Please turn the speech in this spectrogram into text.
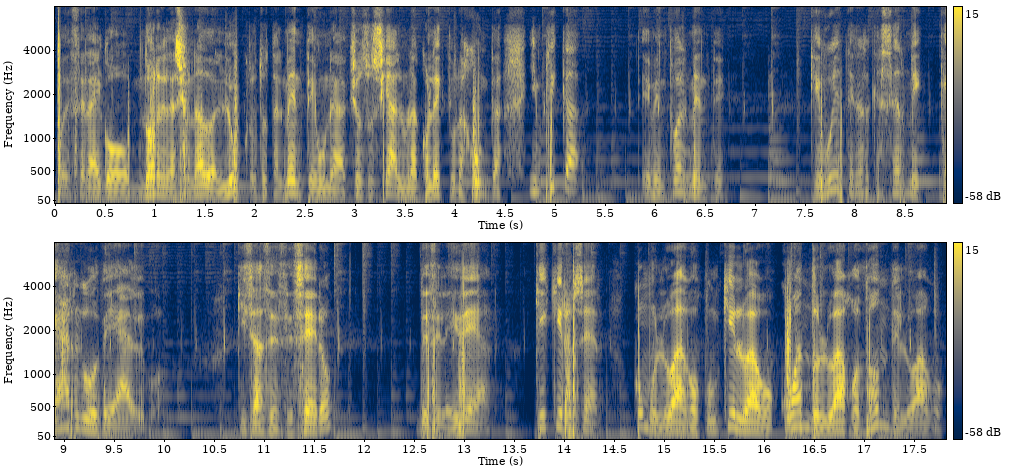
Puede ser algo no relacionado al lucro totalmente, una acción social, una colecta, una junta. Implica eventualmente que voy a tener que hacerme cargo de algo. Quizás desde cero, desde la idea, ¿qué quiero hacer? Cómo lo hago, con quién lo hago, cuándo lo hago, dónde lo hago.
